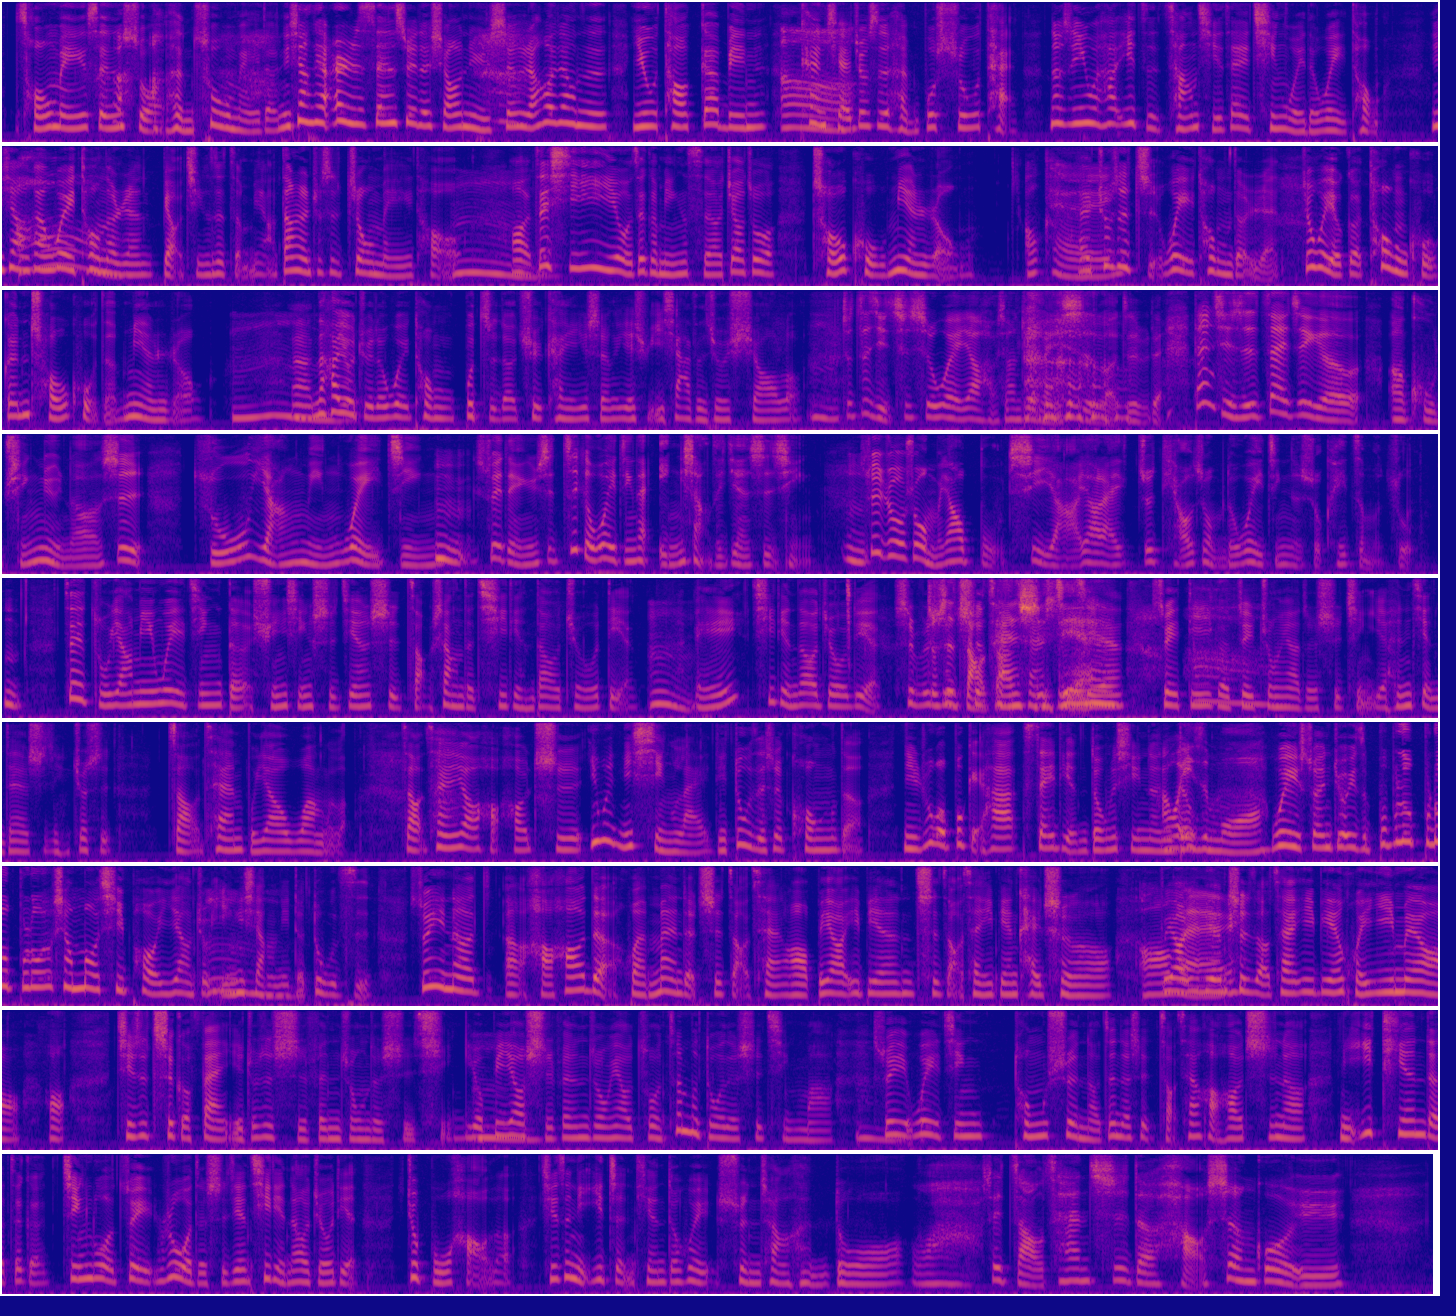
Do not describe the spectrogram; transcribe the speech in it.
愁眉深锁，很蹙眉的。你想想看，二十三岁的小女生，然后这样子油桃嘎冰，看起来就是很不舒坦。那是因为她一直长期在轻微的胃痛。你想想看，胃痛的人表情是怎么样？当然就是皱眉头。哦，在西医也有这个名词，叫做愁苦面容。OK，就是指胃痛的人就会有个痛苦跟愁苦的面容。嗯，那他又觉得胃痛不值得去看医生，也许一下子就消了。嗯，就自己吃吃胃药，好像就没事了，对不对？但其实，在这个呃苦情女呢，是足阳明胃经，嗯，所以等于是这个胃经在影响这件事情。嗯，所以如果说我们要补气啊，要来就调整我们的胃经的时候，可以怎么做？嗯，在足阳明胃经的循行时间是早上的七点到九点。嗯，哎，七点到九点是不是就是早餐时间？所以第一个最重要的是。事情也很简单的事情，就是早餐不要忘了，早餐要好好吃，因为你醒来你肚子是空的，你如果不给他塞点东西呢，他会一直磨，胃酸就一直不不噜不噜不噜，像冒气泡一样，就影响你的肚子。嗯、所以呢，呃，好好的缓慢的吃早餐哦，不要一边吃早餐一边开车，Okay. 不要一边吃早餐一边回 email 哦。其实吃个饭也就是十分钟的事情，有必要十分钟要做这么多的事情吗？嗯、所以胃经通顺呢，真的是早餐好好吃呢，你一天的这个经络最弱的时间七点到九点就补好了，其实你一整天都会顺畅很多。哇，所以早餐吃得好胜过于。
